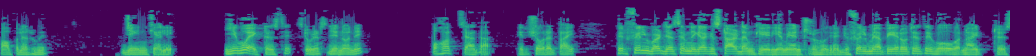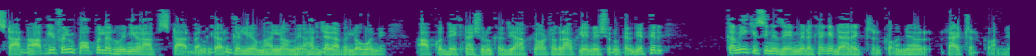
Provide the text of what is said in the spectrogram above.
پاپولر ہوئے جین کیلی یہ وہ ایکٹرز تھے اسٹوڈینٹس جنہوں نے بہت زیادہ پھر شہرت پائی پھر فلم ورڈ جیسے ہم نے کہا کہ اسٹار ڈم کے ایریا میں انٹر ہو گئے جو فلم میں اپیئر ہوتے تھے وہ اوور نائٹ اسٹار آپ کی فلم پاپولر ہوئی نہیں اور آپ اسٹار بن گئے اور گلیوں محلوں میں ہر جگہ پہ لوگوں نے آپ کو دیکھنا شروع کر دیا آپ کے آٹوگراف لینے شروع کر دیا پھر کمی کسی نے ذہن میں رکھا کہ ڈائریکٹر کون ہے اور رائٹر کون ہے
